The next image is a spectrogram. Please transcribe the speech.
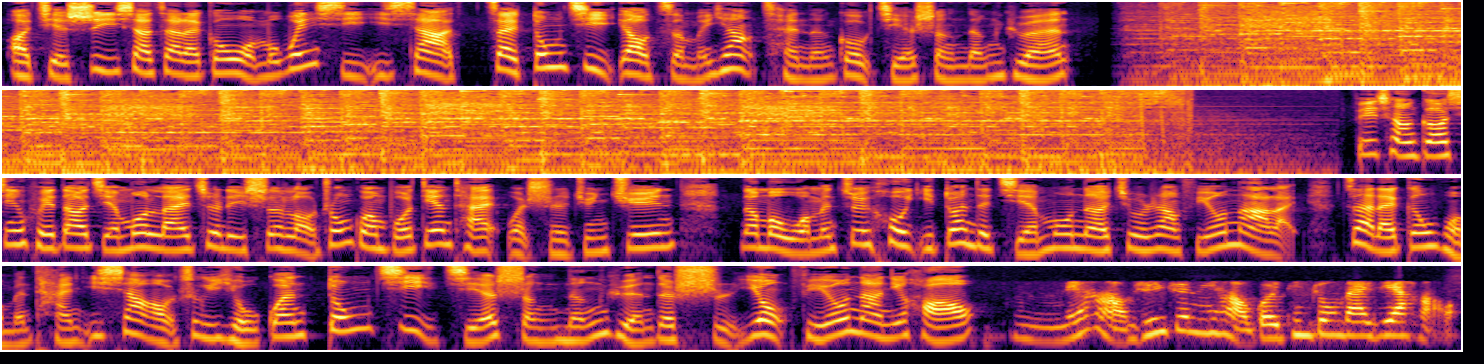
啊、解释一下，再来跟我们温习一下，在冬季要怎么样才能够节省能源。非常高兴回到节目来，这里是老中广播电台，我是君君。那么我们最后一段的节目呢，就让 Fiona 来再来跟我们谈一下哦，这个有关冬季节省能源的使用。Fiona 你好，嗯，你好，君君你好，各位听众大家好。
